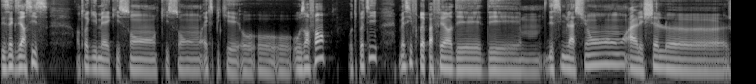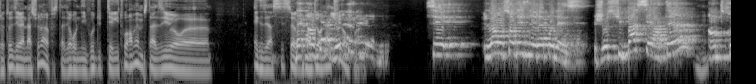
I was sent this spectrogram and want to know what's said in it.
des exercices entre guillemets qui sont qui sont expliqués aux, aux enfants aux petits, mais s'il ne faudrait pas faire des, des, des simulations à l'échelle, euh, je te dirais, nationale, c'est-à-dire au niveau du territoire même, c'est-à-dire euh, exercice grandeur nature. C'est là on sort des journées japonaises. Je suis pas certain mhm. entre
